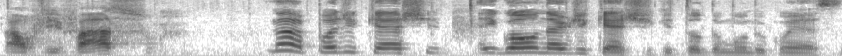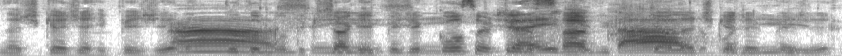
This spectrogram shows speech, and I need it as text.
ao vivaço. Não, podcast igual o Nerdcast que todo mundo conhece, Nerdcast RPG, né? Ah, todo mundo sim, que joga RPG sim. com certeza Já sabe o que é Nerdcast bonito. de RPG.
